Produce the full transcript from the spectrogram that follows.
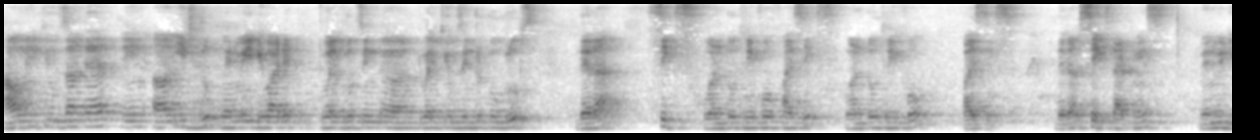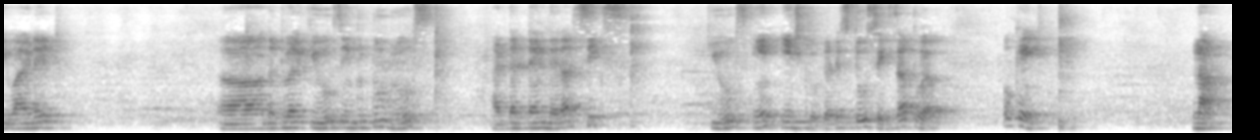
how many cubes are there in uh, each group? When we divided 12 groups in uh, 12 cubes into two groups there are 6 1 2 3 4 5 6 1 2 3 4 5 6 there are 6 that means when we divided uh, the 12 cubes into two groups at that time there are 6 cubes in each group. That is 2 6 are 12 okay. Now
